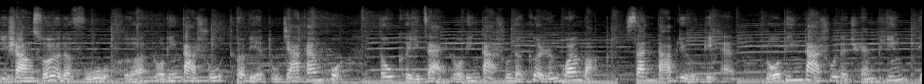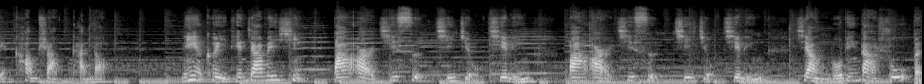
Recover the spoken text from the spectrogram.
以上所有的服务和罗宾大叔特别独家干货，都可以在罗宾大叔的个人官网三 w 点罗宾大叔的全拼点 com 上看到。您也可以添加微信八二七四七九七零八二七四七九七零，向罗宾大叔本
